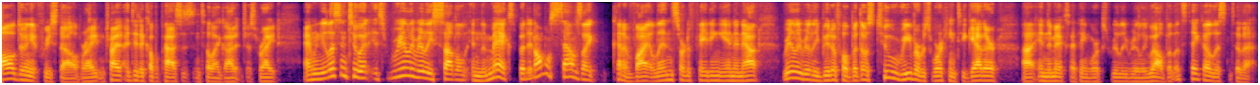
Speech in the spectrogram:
all doing it freestyle, right? And try I did a couple passes until I got it just right. And when you listen to it, it's really, really subtle in the mix, but it almost sounds like kind of violin sort of fading in and out. Really, really beautiful. But those two reverbs working together uh, in the mix, I think works really, really well. But let's take a listen to that.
